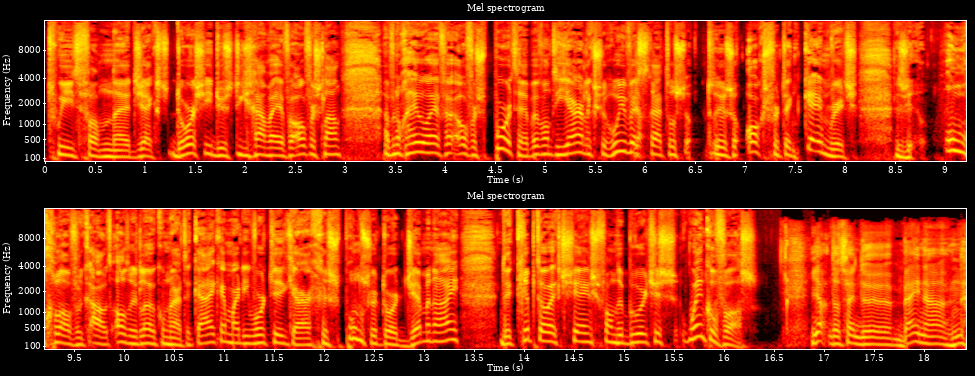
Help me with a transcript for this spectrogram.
tweet van uh, Jack Dorsey. Dus die gaan we even overslaan. En we nog heel even over sport hebben. Want die jaarlijkse roeiwedstrijd tussen, tussen Oxford en Cambridge. is ongelooflijk oud. Altijd leuk om naar te kijken. Maar die wordt dit jaar gesponsord door Gemini. De crypto-exchange van de broertjes Winklevoss. Ja, dat zijn de bijna na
